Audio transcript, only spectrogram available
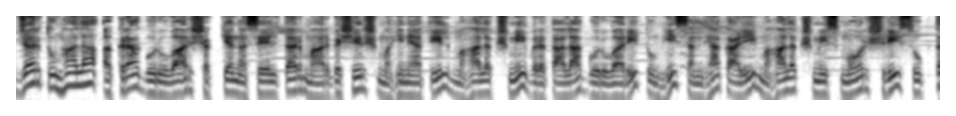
जर तुम्हाला अकरा गुरुवार शक्य नसेल तर मार्गशीर्ष महिन्यातील महालक्ष्मी व्रताला गुरुवारी तुम्ही संध्याकाळी महालक्ष्मी स्मोर श्री सूक्त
